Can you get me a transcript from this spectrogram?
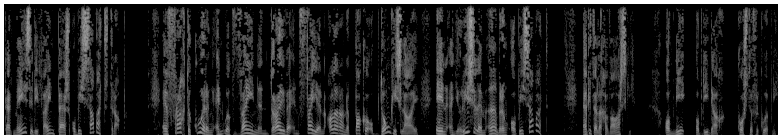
dat mense die wynpers op die Sabbat trap en vragte koring en ook wyn en druiwe en vye en allerlei pakke op donkies laai en in Jerusalem inbring op die Sabbat. Ek het hulle gewaarsku om nie op die dag kos te verkoop nie.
